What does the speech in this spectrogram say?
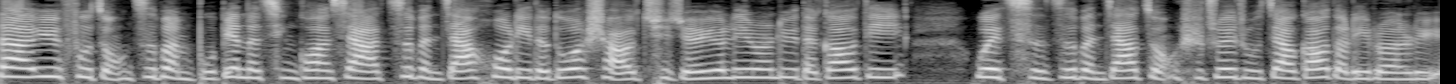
在预付总资本不变的情况下，资本家获利的多少取决于利润率的高低。为此，资本家总是追逐较高的利润率。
